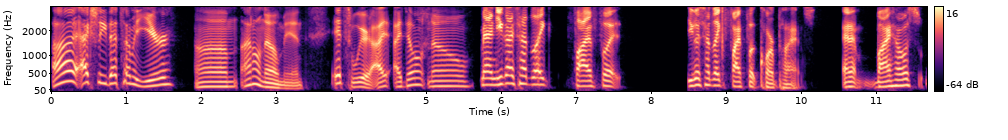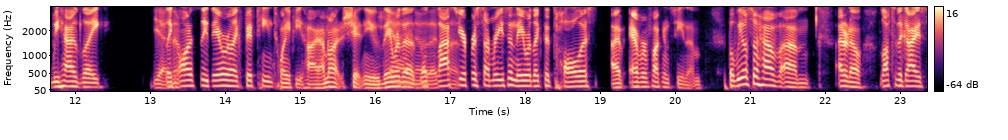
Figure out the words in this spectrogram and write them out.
Uh actually that time of year, um, I don't know, man. It's weird. I I don't know. Man, you guys had like five foot. You guys had like five foot corn plants, and at my house we had like Yeah. like no- honestly they were like 15 20 feet high i'm not shitting you they were the no, that's last not- year for some reason they were like the tallest i've ever fucking seen them but we also have um i don't know lots of the guys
